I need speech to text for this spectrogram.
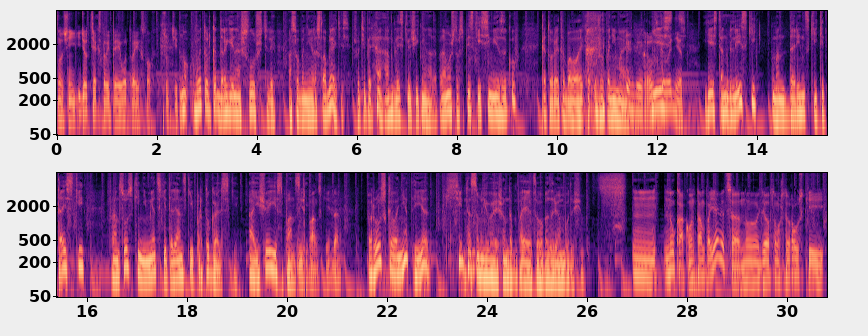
ну, точнее, идет текстовый перевод твоих слов, субтитры. Ну, вы только, дорогие наши слушатели, особо не расслабляйтесь, что теперь ха, английский учить не надо, потому что в списке из семи языков, которые эта балалайка уже понимает, есть, нет. есть английский, мандаринский, китайский, французский, немецкий, итальянский португальский, а еще и испанский. Испанский, да. Русского нет, и я сильно сомневаюсь, что он там появится в обозримом будущем. Ну как, он там появится, но дело в том, что русский...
